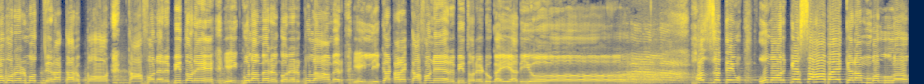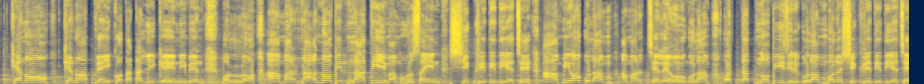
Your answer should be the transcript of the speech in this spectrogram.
কবরের মধ্যে রাখার পর কাফনের ভিতরে এই গোলামের ঘরের গোলামের এই লিকাটারে কাফনের ভিতরে ঢুকাইয়া দিও। হজরতে উমরকে সাহাবায় কেরাম বলল, কেন কেন আপনি এই কথাটা লিখে নিবেন? বলল, আমার না, নবীর নাতি ইমাম হুসাইন স্বীকৃতি দিয়েছে। আমিও গোলাম, আমার ছেলেও গোলাম, অর্থাৎ নবীজির গোলাম বলে স্বীকৃতি দিয়েছে।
